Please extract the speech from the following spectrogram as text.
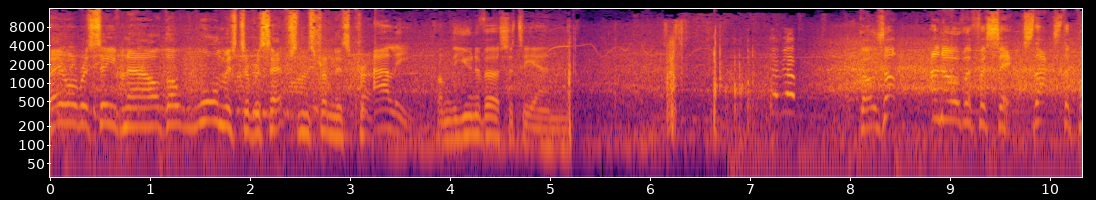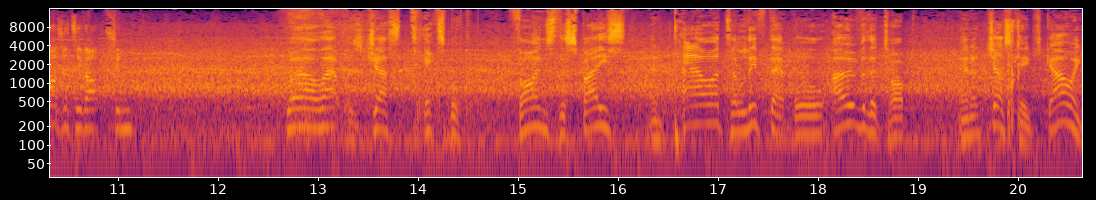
They will receive now the warmest of receptions from this crowd. Ali from the university end. Yep, yep. Goes up and over for six. That's the positive option. Well, that was just textbook. Finds the space and power to lift that ball over the top, and it just keeps going.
